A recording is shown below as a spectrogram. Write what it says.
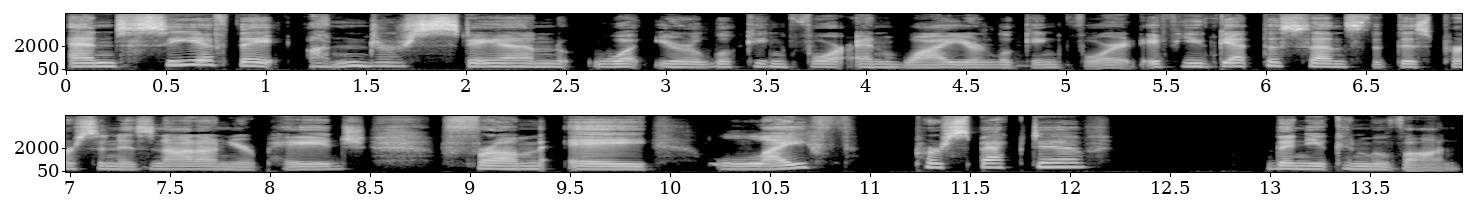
and see if they understand what you're looking for and why you're looking for it. If you get the sense that this person is not on your page from a life perspective, then you can move on.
